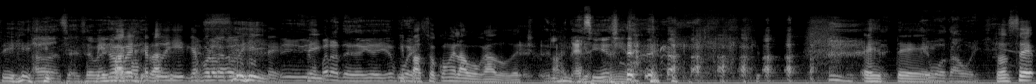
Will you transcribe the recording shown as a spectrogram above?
Sí. Ah, se, se. Vino a ver qué comprar- tú dijiste, qué fue lo que tú dijiste. Sí, sí. espérate, ¿qué, qué y fue? pasó con el abogado, de hecho. El- Ay, así Dios es. mío. Este, hoy. Entonces,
